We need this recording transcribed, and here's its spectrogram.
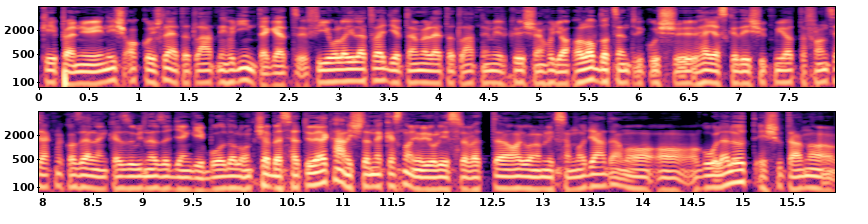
képernyőjén is, akkor is lehetett látni, hogy integet Fiola, illetve egyértelműen lehetett látni a mérkőzésen, hogy a, a labdacentrikus helyezkedésük miatt a franciáknak az ellenkező úgynevezett gyengébb oldalon sebezhetőek. Hál' Istennek ezt nagyon jól észrevette, ha jól emlékszem, Nagy Ádám a, a, a gól előtt, és utána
